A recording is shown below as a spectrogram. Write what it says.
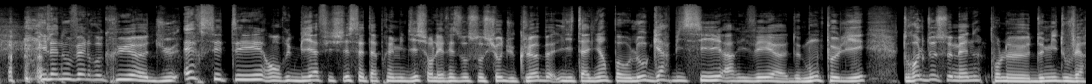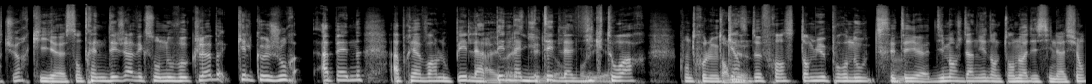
Et la nouvelle recrue euh, du RCT en rugby affichée cet après-midi sur les réseaux sociaux du club, l'Italien Paolo Garbici, arrivé euh, de Montpellier. Drôle de semaine pour le demi d'ouverture qui euh, s'entraîne déjà avec son nouveau club, quelques jours à peine après avoir loupé la Ah, pénalité de la lui. victoire contre le Tant 15 mieux. de France. Tant mieux pour nous. C'était euh, dimanche dernier dans le tournoi Destination.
